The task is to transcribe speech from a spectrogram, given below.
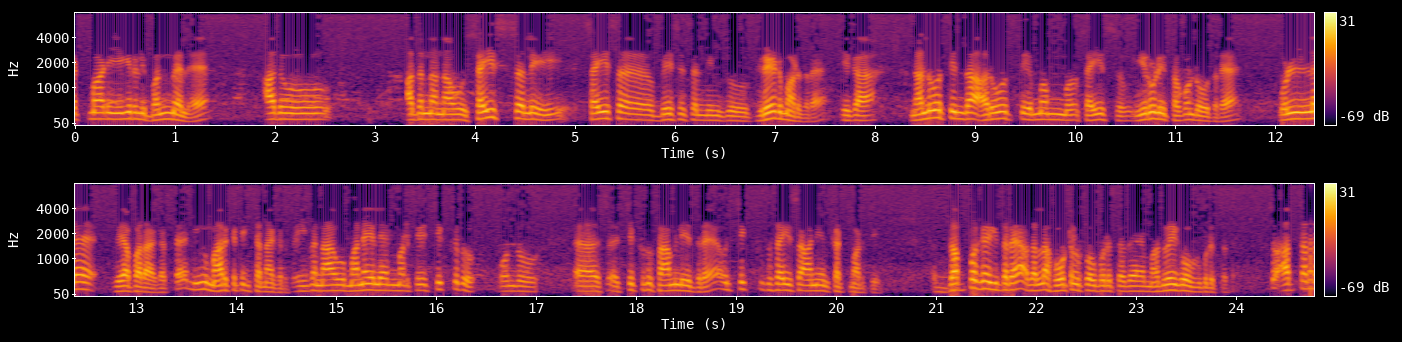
ಕಟ್ ಮಾಡಿ ಈರುಳ್ಳಿ ಬಂದಮೇಲೆ, ಅದು, ಅದನ್ನು ನಾವು ಸೈಜಲ್ಲಿ ಸೈಜ್ ಬೇಸಿಸಲ್ಲಿ ನಿಮ್ಗೆ ಗ್ರೇಡ್ ಮಾಡಿದ್ರೆ, ಈಗ ನಲ್ವತ್ತಿಂದ ಅರುವತ್ತು ಎಂ ಎಂ ಸೈಜ್ ಈರುಳ್ಳಿ ತಗೊಂಡು ಹೋದ್ರೆ ಒಳ್ಳೆ ವ್ಯಾಪಾರ ಆಗುತ್ತೆ, ನೀವು ಮಾರ್ಕೆಟಿಂಗ್ ಚೆನ್ನಾಗಿರುತ್ತೆ. ಈಗ ನಾವು ಮನೆಯಲ್ಲಿ ಏನು ಮಾಡ್ತೀವಿ, ಚಿಕ್ಕದು ಒಂದು ಚಿಕ್ಕದು ಫ್ಯಾಮಿಲಿ ಇದ್ದರೆ ಒಂದು ಚಿಕ್ಕದು ಸೈಜ್ ಆನಿಯನ್ ಕಟ್ ಮಾಡ್ತೀವಿ. ದಪ್ಪಗಾಗಿದ್ದರೆ ಅದೆಲ್ಲ ಹೋಟೆಲ್ಗೆ ಹೋಗ್ಬಿಡ್ತದೆ, ಮದುವೆಗೆ ಹೋಗ್ಬಿಡ್ತದೆ. ಸೊ ಆ ಥರ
